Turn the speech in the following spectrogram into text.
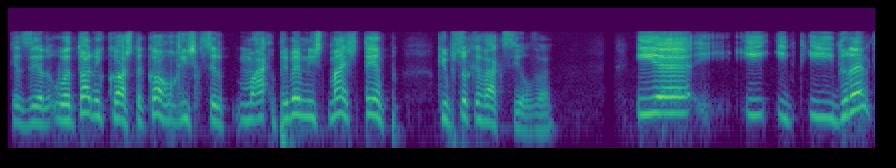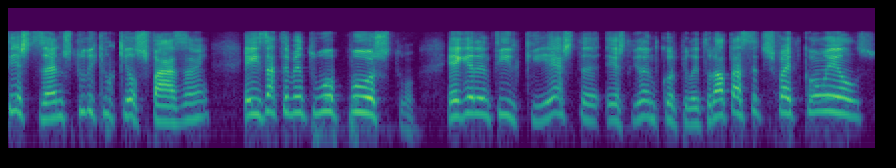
quer dizer, o António Costa corre o risco de ser primeiro-ministro mais tempo que o professor Cavaco Silva, e, uh, e, e, e, durante estes anos, tudo aquilo que eles fazem é exatamente o oposto. É garantir que esta, este grande corpo eleitoral está satisfeito com eles.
